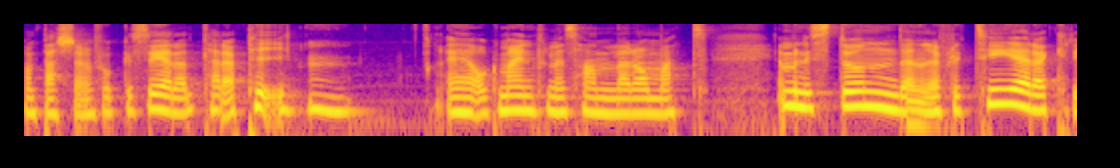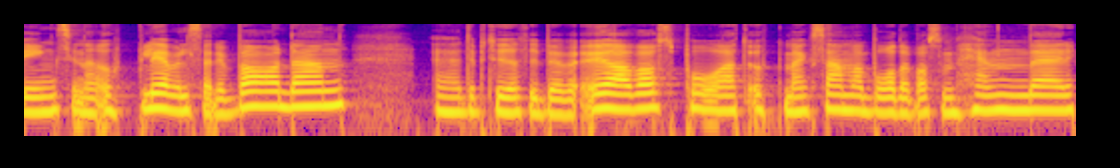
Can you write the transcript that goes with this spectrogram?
compassion-fokuserad terapi. Mm. Eh, och mindfulness handlar om att ja, men i stunden reflektera kring sina upplevelser i vardagen. Eh, det betyder att vi behöver öva oss på att uppmärksamma både vad som händer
